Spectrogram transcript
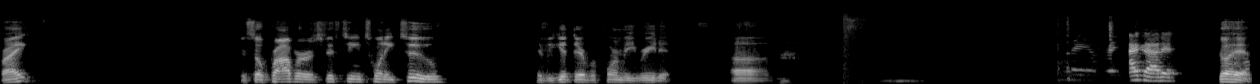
right? And so Proverbs 15 22, if you get there before me, read it. Um, I got it. Go ahead.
